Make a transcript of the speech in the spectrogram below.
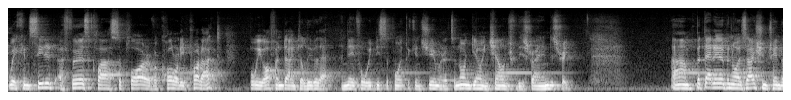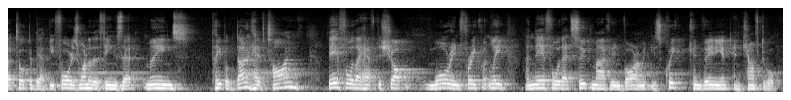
We're considered a first class supplier of a quality product, but we often don't deliver that, and therefore we disappoint the consumer, and it's an ongoing challenge for the Australian industry. Um, but that urbanisation trend I talked about before is one of the things that means people don't have time, therefore they have to shop more infrequently, and therefore that supermarket environment is quick, convenient, and comfortable.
